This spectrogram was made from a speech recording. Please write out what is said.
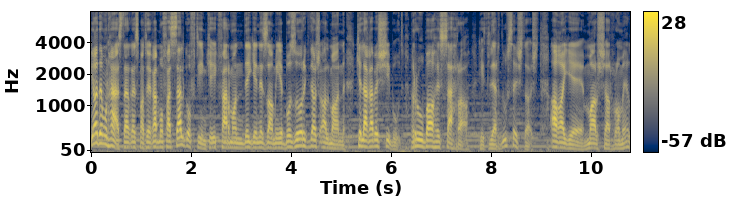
یادمون هست در قسمت قبل مفصل گفتیم که یک فرمانده نظامی بزرگ داشت آلمان که لقبش چی بود؟ روباه صحرا هیتلر دوستش داشت آقای مارشال رومل.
